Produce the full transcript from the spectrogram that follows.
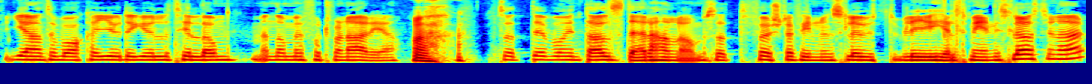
ger han tillbaka judeguld till dem, men de är fortfarande arga. Ja. så att det var inte alls det det handlade om. Så att första filmens slut blir ju helt meningslöst i den här.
